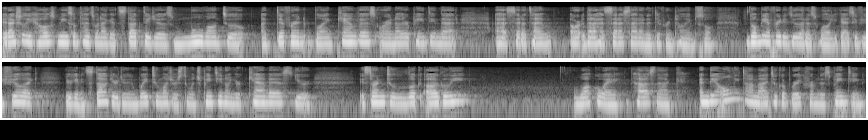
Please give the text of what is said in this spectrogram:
It actually helps me sometimes when I get stuck to just move on to a different blank canvas or another painting that I had set a time or that I had set aside at a different time. So don't be afraid to do that as well, you guys. If you feel like you're getting stuck, you're doing way too much, there's too much painting on your canvas, you're it's starting to look ugly, walk away, have a snack. And the only time I took a break from this painting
